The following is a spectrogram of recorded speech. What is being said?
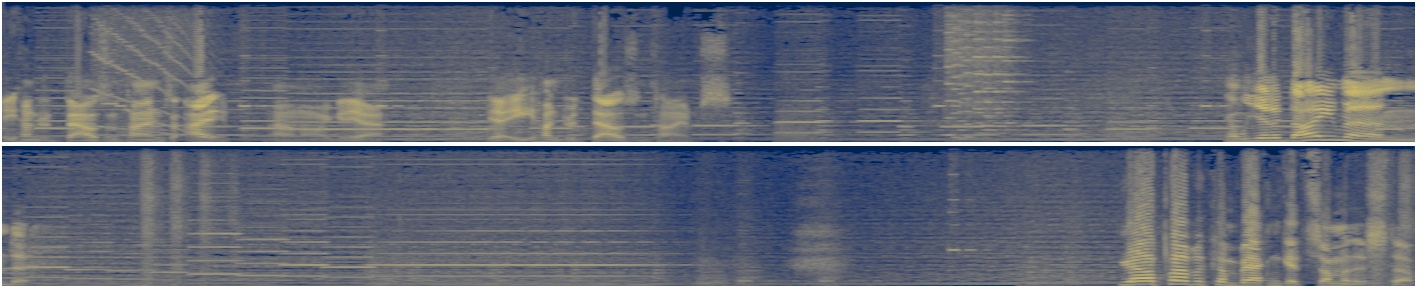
800,000 times? I, I don't know, yeah. Yeah, 800,000 times. And we get a diamond! Yeah, I'll probably come back and get some of this stuff.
